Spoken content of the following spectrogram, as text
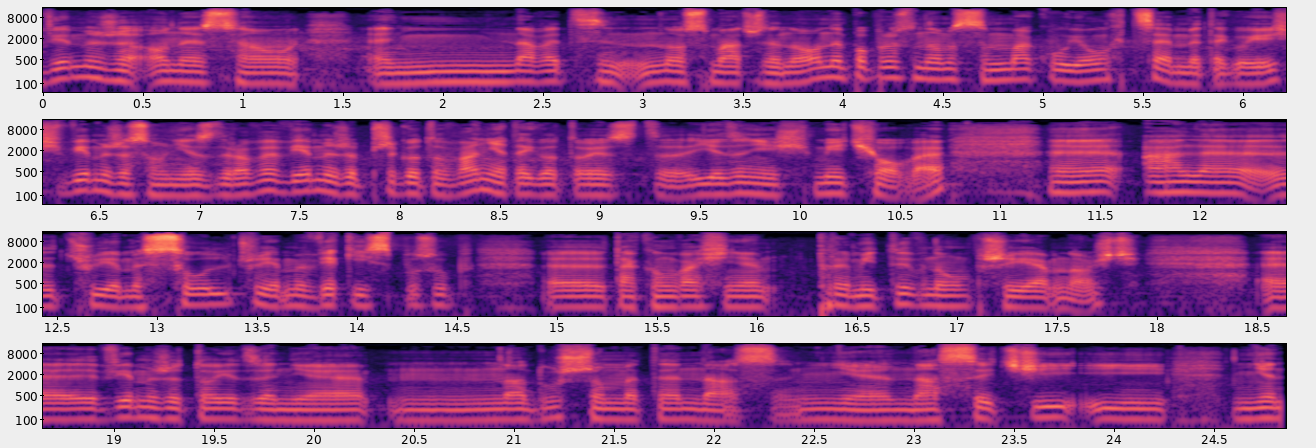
wiemy, że one są e, nawet no smaczne, no one po prostu nam smakują, chcemy tego jeść, wiemy, że są niezdrowe, wiemy, że przygotowanie tego to jest jedzenie jedzenie śmieciowe, e, ale czujemy sól, czujemy w jakiś sposób e, taką właśnie prymitywną przyjemność. E, wiemy, że to jedzenie mm, na dłuższą metę nas nie nasyci i nie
